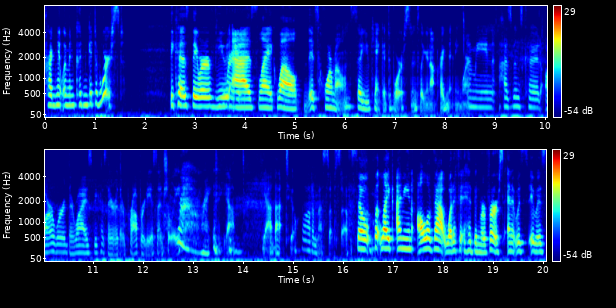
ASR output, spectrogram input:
pregnant women couldn't get divorced because they were viewed Right. as like well it's hormones so you can't get divorced until you're not pregnant anymore. I mean, husbands could R word their wives because they were their property, essentially. right yeah yeah that too A lot of messed up stuff. So, but like, I mean, all of that. What if it had been reversed? And it was, it was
